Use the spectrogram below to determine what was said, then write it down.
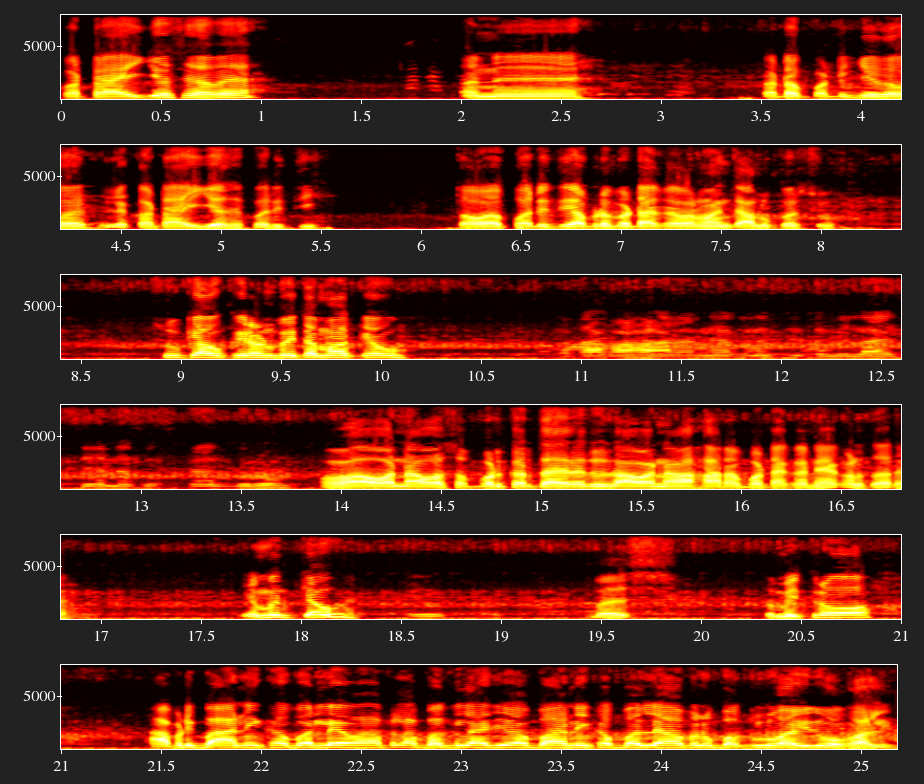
કટા આવી ગયો છે હવે. અને કટા પટી ગયો હવે, એટલે કટા આવી ગયા છે ફરીથી. તો હવે ફરીથી આપણે બટાકા વણવાનું ચાલુ કરશું. શું કહેવું કિરણભાઈ, તમારે કેવું? બટાકા હારા નીકળે છે તમે લાઈક શેર ને સબસ્ક્રાઇબ કરો. હવે આવા નવા સપોર્ટ કરતા રહે તો આવા નવા સારા બટાકા નીકળતા રહે. એમ જ કેવું બસ. તો મિત્રો આપણી બાની ખબર લેવા પેલા બગલા જેવા બાની ખબર લેવા પેલું બગલું આવી દો ખાલી.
